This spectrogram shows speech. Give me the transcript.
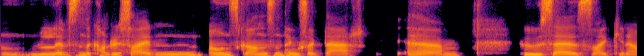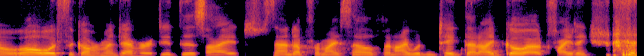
lives in the countryside and owns guns and things like that. Um who says like you know oh if the government ever did this i'd stand up for myself and i wouldn't take that i'd go out fighting.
